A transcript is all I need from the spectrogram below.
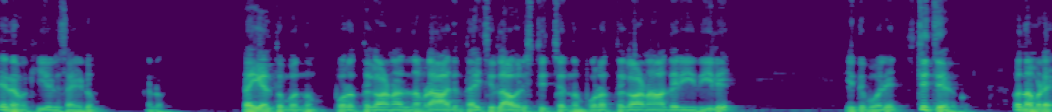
ഇനി നമുക്ക് ഈ ഒരു സൈഡും കണ്ടോ? തയ്യൽ തുമ്പൊന്നും പുറത്ത് കാണാതെ നമ്മൾ ആദ്യം തയ്ച്ചിട്ടുള്ള ആ ഒരു സ്റ്റിച്ചൊന്നും പുറത്ത് കാണാതെ രീതിയിൽ ഇതുപോലെ സ്റ്റിച്ച് ചെയ്തെടുക്കും. അപ്പോൾ നമ്മുടെ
